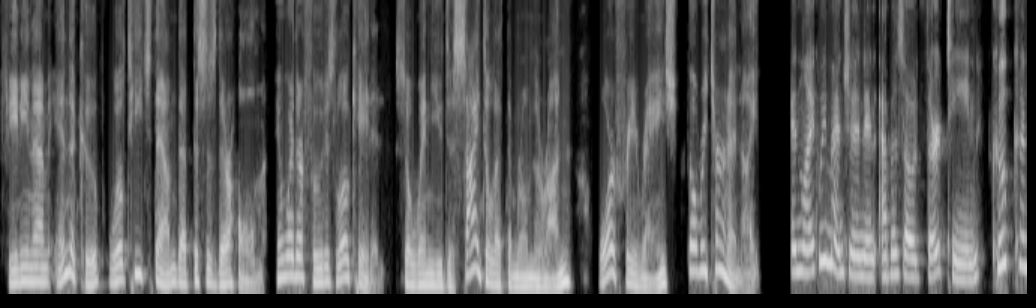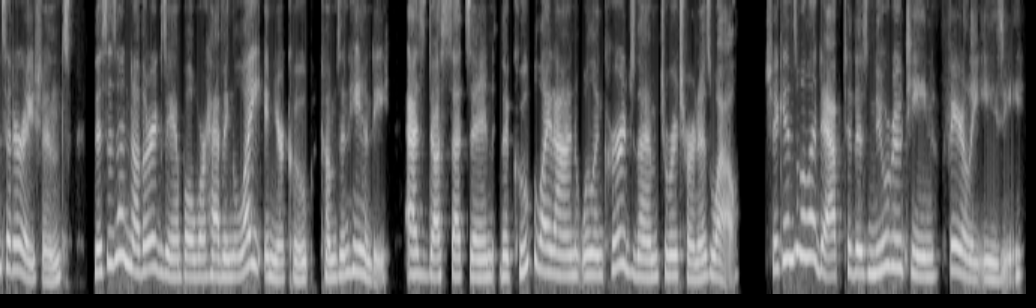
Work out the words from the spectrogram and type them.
Feeding them in the coop will teach them that this is their home and where their food is located. So when you decide to let them roam the run or free range, they'll return at night. And like we mentioned in episode 13, coop considerations, this is another example where having light in your coop comes in handy. As dusk sets in, the coop light on will encourage them to return as well. Chickens will adapt to this new routine fairly easy.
